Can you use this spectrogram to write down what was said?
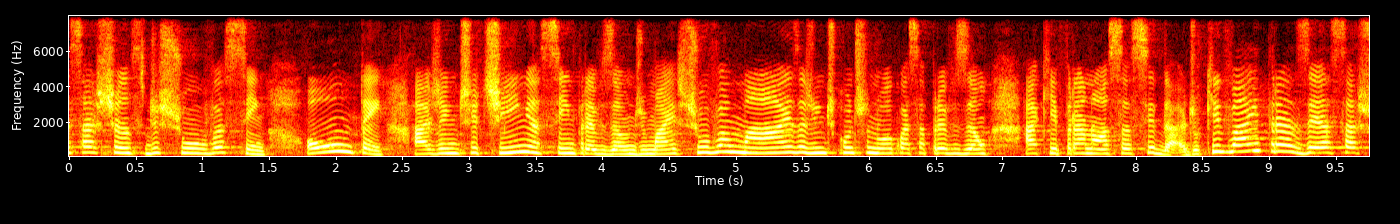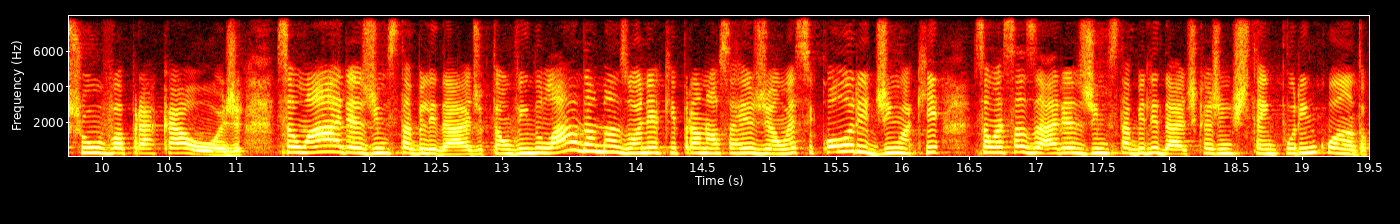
essa chance de chuva sim. Ontem a gente tinha sim previsão de mais chuva, mas a gente continua com essa previsão aqui para nossa cidade. O que vai trazer essa chuva para cá hoje? São áreas de instabilidade que estão vindo lá da Amazônia aqui para nossa região. Esse coloridinho aqui são essas áreas de instabilidade que a gente tem por enquanto.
